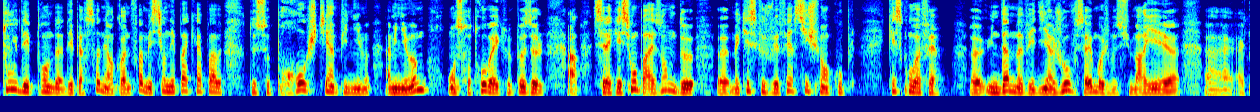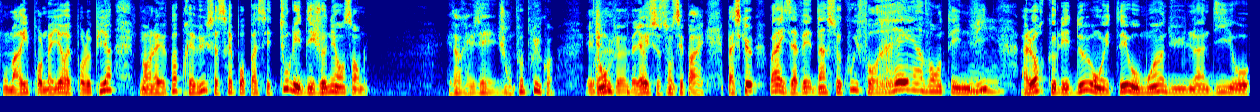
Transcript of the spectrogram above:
Tout dépend des personnes, et encore une fois, mais si on n'est pas capable de se projeter un minimum, un minimum, on se retrouve avec le puzzle. Alors, c'est la question, par exemple, de, euh, mais qu'est-ce que je vais faire si je suis en couple? Qu'est-ce qu'on va faire? Euh, Une dame m'avait dit un jour, vous savez, moi je me suis marié euh, euh, avec mon mari pour le meilleur et pour le pire, mais on n'avait pas prévu que ça serait pour passer tous les déjeuners ensemble. Et donc, ils disaient, j'en peux plus, quoi. Et donc, euh, d'ailleurs, ils se sont séparés. Parce que, voilà, ils avaient, d'un seul coup, il faut réinventer une vie, alors que les deux ont été au moins du lundi au,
